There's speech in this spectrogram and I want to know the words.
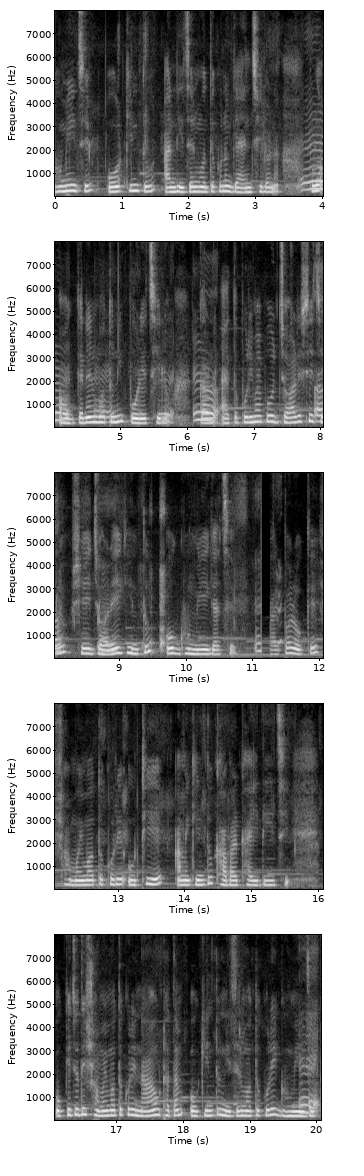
ঘুমিয়েছে, ওর কিন্তু আর নিজের মধ্যে কোনো জ্ঞান ছিল না, পুরো অজ্ঞানের মতনই পড়েছিল। কারণ এত পরিমাপে ওর জ্বর এসেছিল, সেই জ্বরেই কিন্তু ও ঘুমিয়ে গেছে। তারপর ওকে সময় মতো করে উঠিয়ে আমি কিন্তু খাবার খাইয়ে দিয়েছি। ওকে যদি সময় মতো করে না উঠাতাম, ও কিন্তু নিজের মতো করেই ঘুমিয়ে যেত।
